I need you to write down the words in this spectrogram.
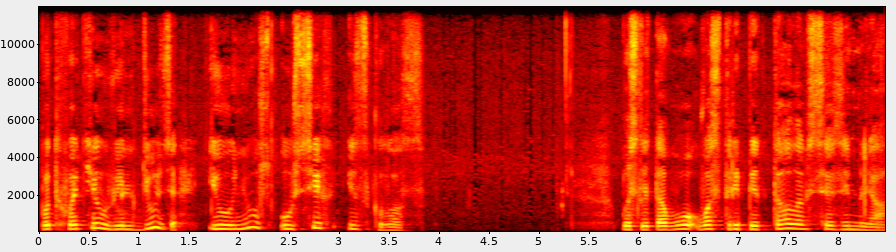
Подхватил Вильдюзя и унес у всех из глаз. После того вострепетала вся земля.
